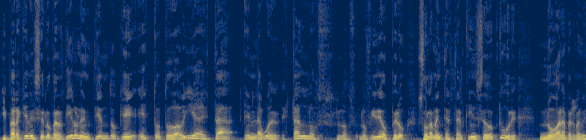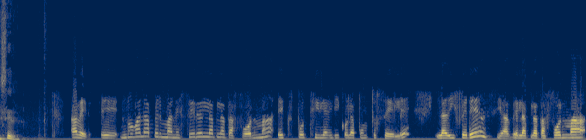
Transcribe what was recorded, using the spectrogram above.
Y para quienes se lo perdieron, entiendo que esto todavía está en la web. Están los, los, los videos, pero solamente hasta el 15 de octubre. No van a permanecer. A ver, eh, no van a permanecer en la plataforma expochileagrícola.cl. La diferencia de la plataforma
